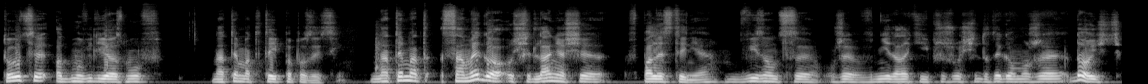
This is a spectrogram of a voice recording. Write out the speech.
Turcy odmówili rozmów na temat tej propozycji. Na temat samego osiedlania się w Palestynie, widząc, że w niedalekiej przyszłości do tego może dojść,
